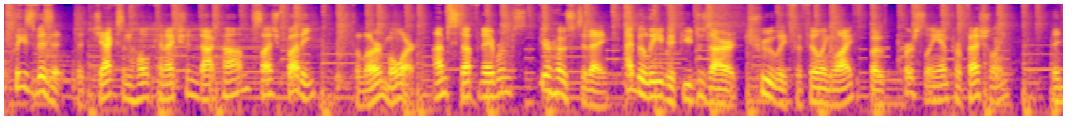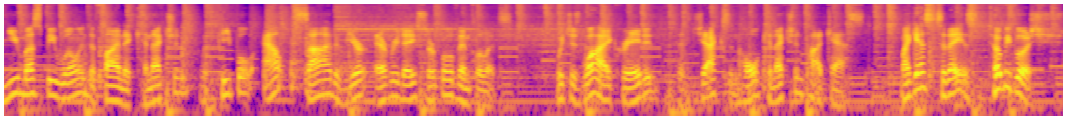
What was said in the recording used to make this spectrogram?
Please visit thejacksonholeconnection.com slash buddy to learn more. I'm Stephen Abrams, your host today. I believe if you desire a truly fulfilling life, both personally and professionally, then you must be willing to find a connection with people outside of your everyday circle of influence, which is why I created the Jackson Hole Connection podcast. My guest today is Toby Busch,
